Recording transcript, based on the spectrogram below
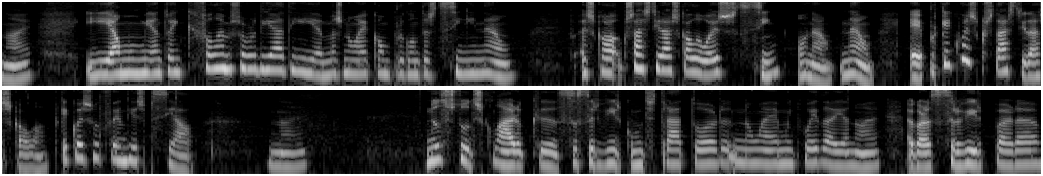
não é? E é um momento em que falamos sobre o dia a dia, mas não é com perguntas de sim e não. A escola, gostaste de ir à escola hoje? Sim ou não? Não. É porque que hoje gostaste de ir à escola? Porque que hoje foi um dia especial? Não é? Nos estudos, claro que se servir como distrator não é muito boa ideia, não é? Agora, se servir para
